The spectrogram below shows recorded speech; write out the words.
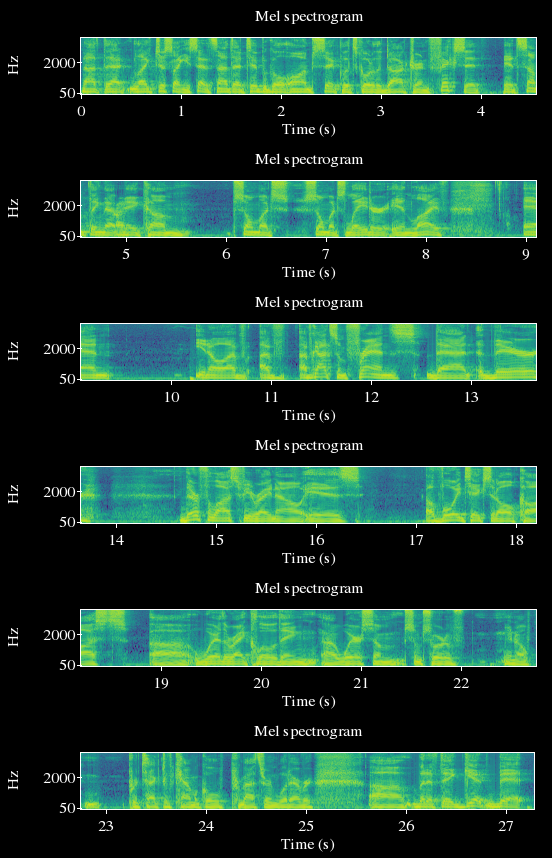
not that like just like you said it's not that typical oh I'm sick let's go to the doctor and fix it it's something that right. may come so much so much later in life. And you know I've I've I've got some friends that their their philosophy right now is avoid ticks at all costs uh, wear the right clothing uh, wear some some sort of you know protective chemical permethrin whatever. Uh, but if they get bit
